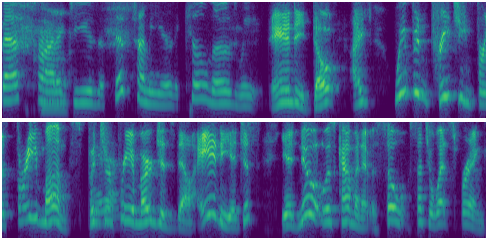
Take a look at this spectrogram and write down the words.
best Uh. product to use at this time of year to kill those weeds. Andy, don't I we've been preaching for three months. Put I your pre-emergence down. Andy, it just you knew it was coming. It was so such a wet spring.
